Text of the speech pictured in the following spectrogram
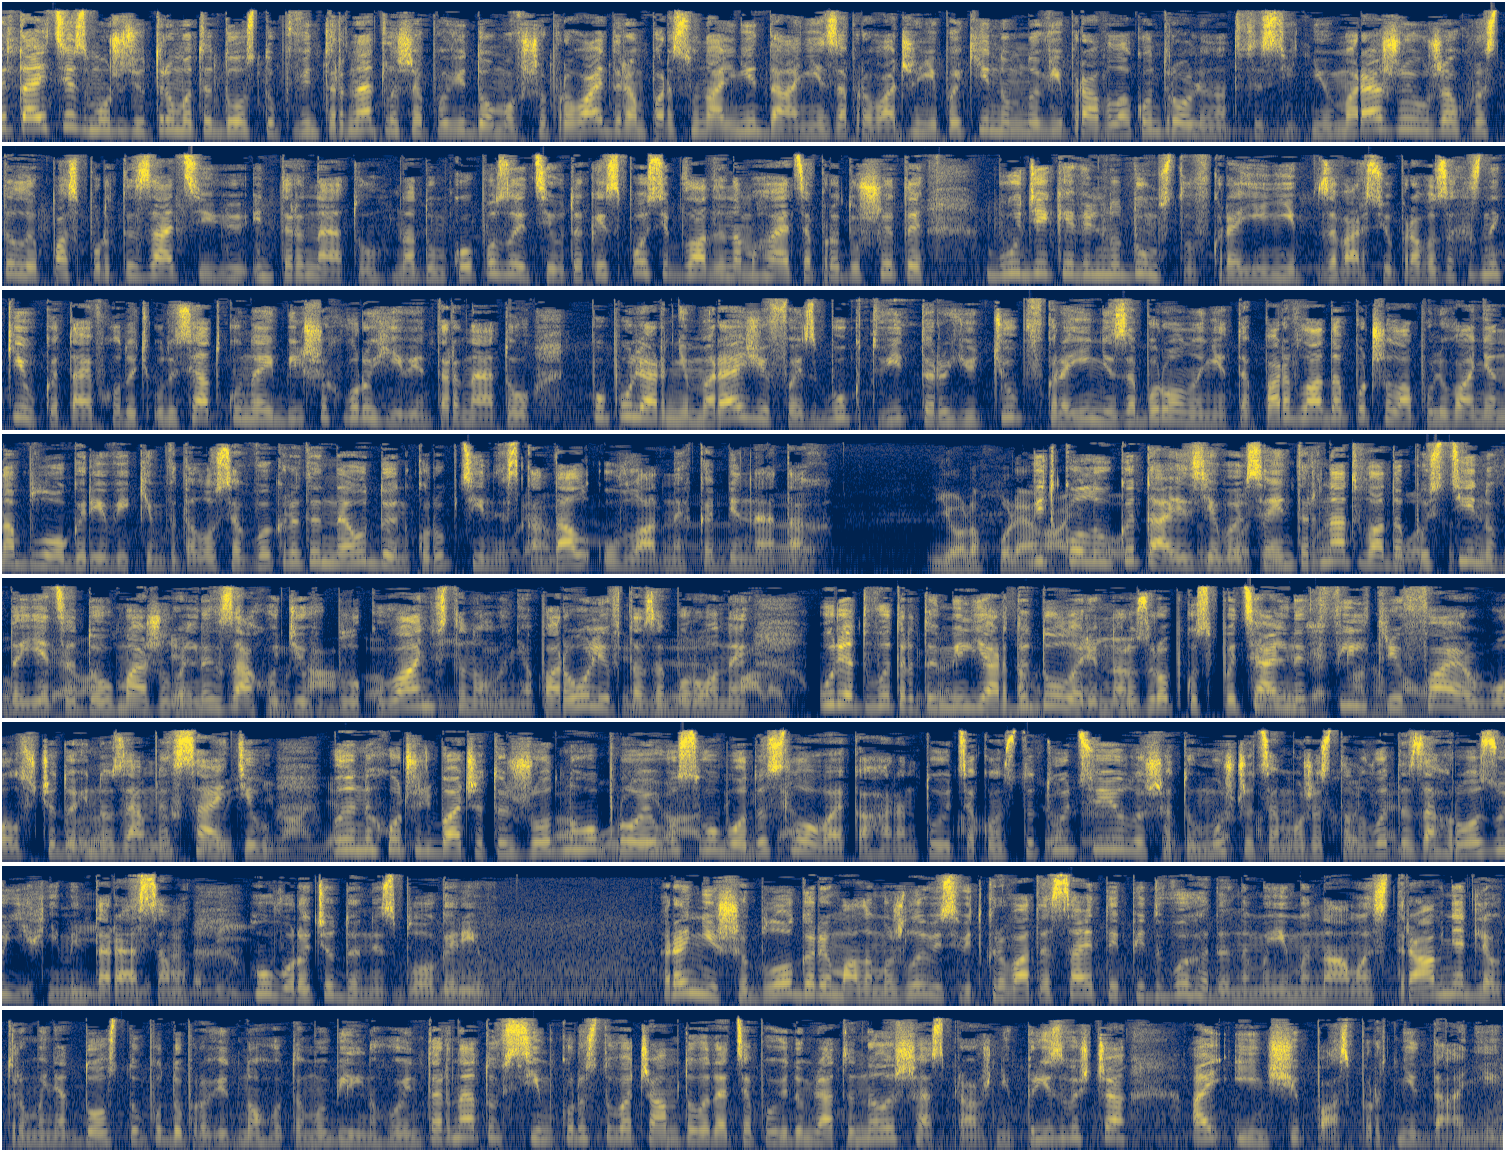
Китайці зможуть отримати доступ в інтернет, лише повідомивши провайдерам персональні дані. Запроваджені Пекіном нові правила контролю над всесвітньою мережею вже охрестили паспортизацією інтернету. На думку опозиції, у такий спосіб влада намагається придушити будь-яке вільнодумство в країні. За версією правозахисників, Китай входить у десятку найбільших ворогів інтернету. Популярні мережі Фейсбук, Твіттер, Ютуб в країні заборонені. Тепер влада почала полювання на блогерів, яким вдалося викрити не один корупційний скандал у владних кабінетах. Відколи у Китаї з'явився інтернет, влада постійно вдається до обмежувальних заходів, блокувань, встановлення паролів та заборони. Уряд витратив мільярди доларів на розробку спеціальних фільтрів Firewall щодо іноземних сайтів. Вони не хочуть бачити жодного прояву свободи слова, яка гарантується конституцією, лише тому, що це може становити загрозу їхнім інтересам, говорить один із блогерів. Раніше блогери мали можливість відкривати сайти під вигаданими іменами. З травня для отримання доступу до провідного та мобільного інтернету всім користувачам доведеться повідомляти не лише справжні прізвища, а й інші паспортні дані.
